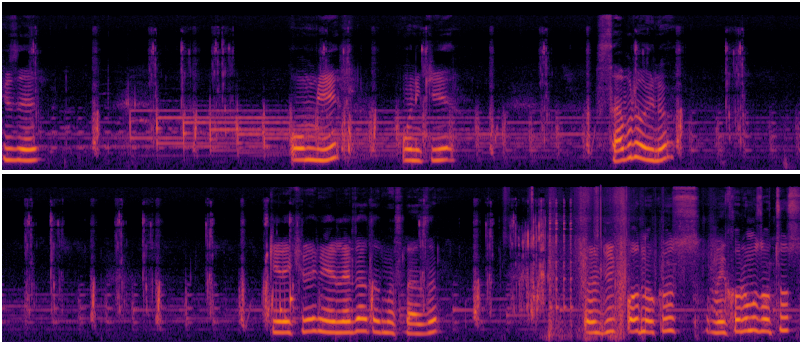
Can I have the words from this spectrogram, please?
Güzel. 11 12 Sabır oyunu. Gereken yerlerde atılması lazım. Öldük 19. Rekorumuz 30.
